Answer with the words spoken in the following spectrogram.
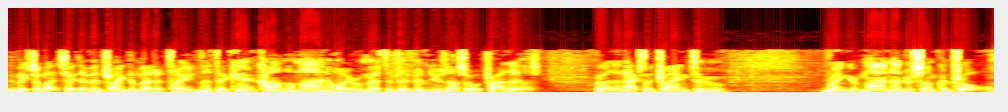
There'd somebody say they've been trying to meditate and that they can't calm the mind or whatever method they've been using. I said, well, try this. Rather than actually trying to bring your mind under some control,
